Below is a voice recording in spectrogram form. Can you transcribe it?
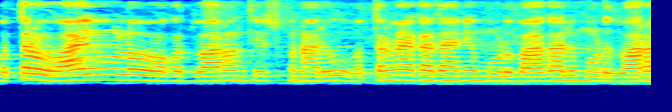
ఉత్తర వాయువులో ఒక ద్వారం తీసుకున్నారు. ఉత్తరమే కదా అని మూడు భాగాలు మూడు ద్వారాలు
